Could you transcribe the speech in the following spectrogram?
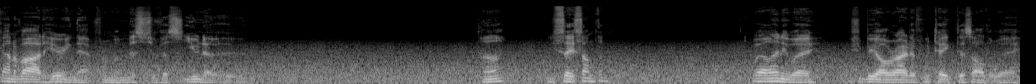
Kind of odd hearing that from a mischievous you know who. Huh? You say something? Well, anyway, we should be alright if we take this all the way.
